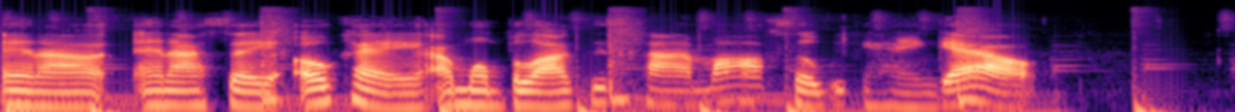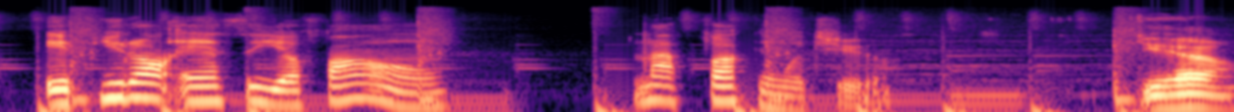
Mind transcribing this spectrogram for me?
and I and I say, "Okay, I'm gonna block this time off so we can hang out." If you don't answer your phone, I'm not fucking with you. Yeah,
